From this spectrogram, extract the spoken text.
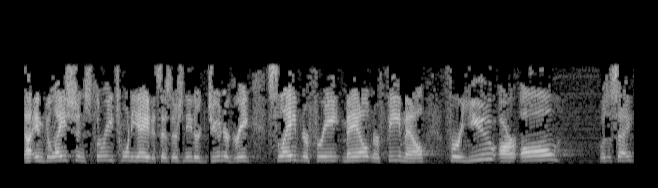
Uh, in Galatians 3:28, it says, "There's neither Jew nor Greek, slave nor free, male nor female, for you are all." What does it say?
